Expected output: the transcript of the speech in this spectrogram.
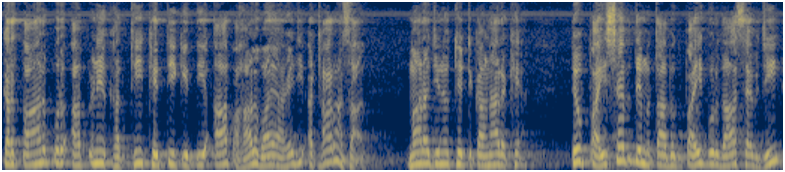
ਕਰਤਾਰਪੁਰ ਆਪਣੇ ਹੱਥੀਂ ਖੇਤੀ ਕੀਤੀ, ਆਪ ਹਲ ਵਾਇਆ ਹੈ ਜੀ 18 ਸਾਲ। ਮਹਾਰਾਜ ਜੀ ਨੇ ਉੱਥੇ ਟਿਕਾਣਾ ਰੱਖਿਆ। ਤੇ ਉਹ ਭਾਈ ਸਾਹਿਬ ਦੇ ਮੁਤਾਬਕ ਭਾਈ ਗੁਰਦਾਸ ਸਾਹਿਬ ਜੀ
